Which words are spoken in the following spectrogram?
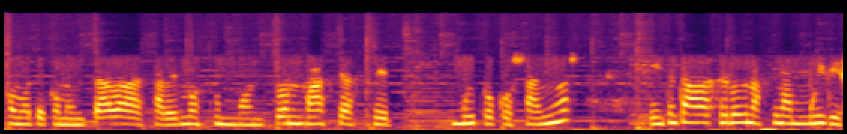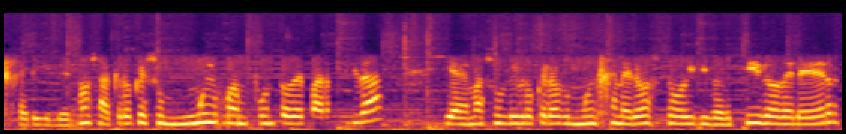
como te comentaba, sabemos un montón más que hace muy pocos años. He intentado hacerlo de una forma muy digerible, ¿no? O sea, creo que es un muy buen punto de partida y además un libro creo que muy generoso y divertido de leer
